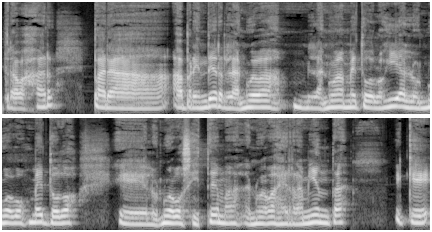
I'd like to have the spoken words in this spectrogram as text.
trabajar para aprender las nuevas, las nuevas metodologías, los nuevos métodos, los nuevos sistemas, las nuevas herramientas que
